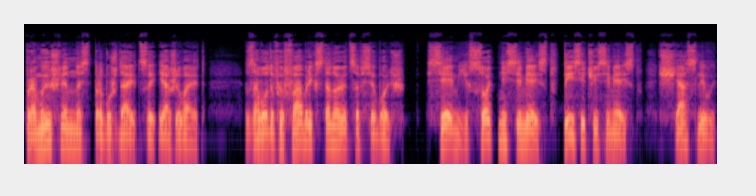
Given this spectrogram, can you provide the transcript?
Промышленность пробуждается и оживает. Заводов и фабрик становится все больше. Семьи, сотни семейств, тысячи семейств счастливы.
